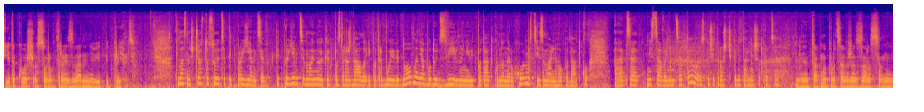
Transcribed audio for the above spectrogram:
і також 43 звернення від підприємців. Власне, що стосується підприємців, підприємців, майно яких постраждало і потребує відновлення, будуть звільнені від податку на нерухомість і земельного податку. Е, Це місцева ініціатива. Розкажіть трошечки детальніше про це. Е, Так, ми про це вже зараз ну,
